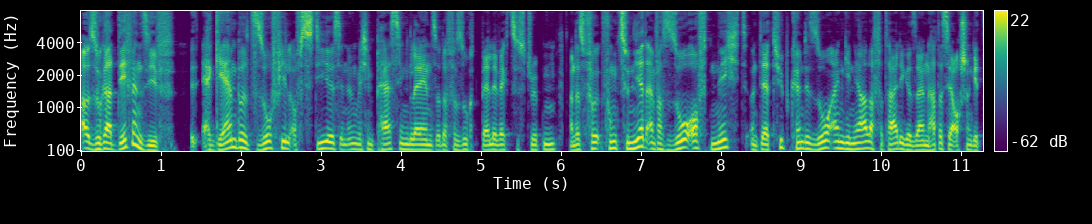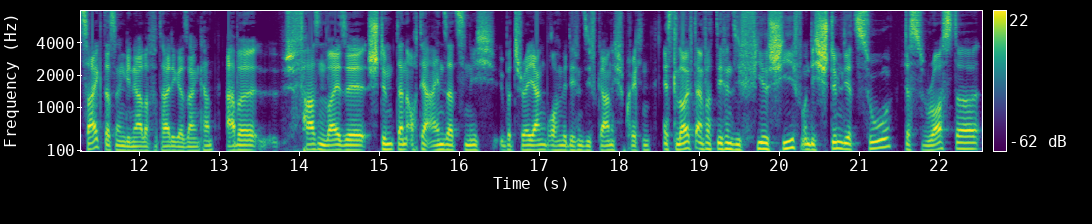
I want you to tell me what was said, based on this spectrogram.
äh, sogar defensiv er gambelt so viel auf Steals in irgendwelchen Passing Lanes oder versucht Bälle wegzustrippen. Und das fu funktioniert einfach so oft nicht. Und der Typ könnte so ein genialer Verteidiger sein. Hat das ja auch schon gezeigt, dass er ein genialer Verteidiger sein kann. Aber phasenweise stimmt dann auch der Einsatz nicht. Über Trey Young brauchen wir defensiv gar nicht sprechen. Es läuft einfach defensiv viel schief und ich stimme dir zu, das Roster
